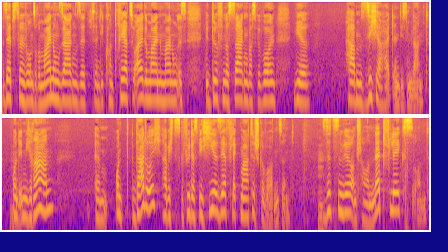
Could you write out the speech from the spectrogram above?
Selbst wenn wir unsere Meinung sagen, selbst wenn die konträr zur allgemeinen Meinung ist, wir dürfen das sagen, was wir wollen. Wir haben Sicherheit in diesem Land. Und im Iran, ähm, und dadurch habe ich das Gefühl, dass wir hier sehr phlegmatisch geworden sind. Hm. Sitzen wir und schauen Netflix und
